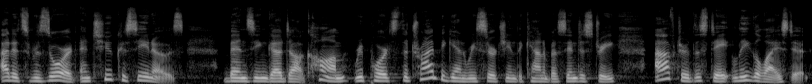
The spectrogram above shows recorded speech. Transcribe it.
at its resort and two casinos. Benzinga.com reports the tribe began researching the cannabis industry after the state legalized it.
